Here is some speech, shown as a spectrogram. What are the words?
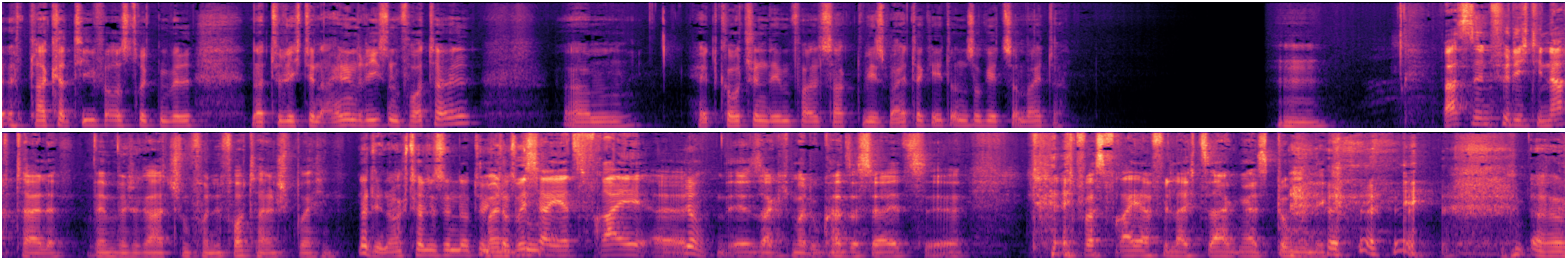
plakativ ausdrücken will, natürlich den einen riesen Vorteil. Ähm, Head Coach in dem Fall sagt, wie es weitergeht und so geht es dann weiter. Hm. Was sind für dich die Nachteile, wenn wir gerade schon von den Vorteilen sprechen? Na, die Nachteile sind natürlich. Ich meine, du bist ja jetzt frei, äh, ja. äh, sag ich mal, du kannst es ja jetzt äh, etwas freier vielleicht sagen als Dominik. ähm,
